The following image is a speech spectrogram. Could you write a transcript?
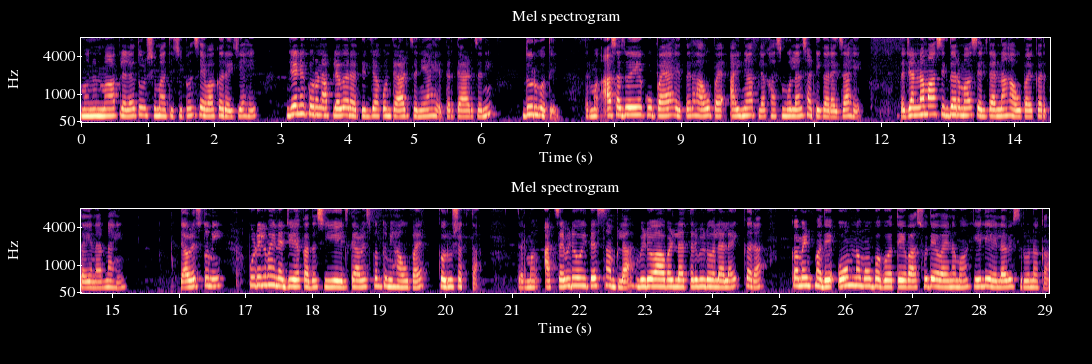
म्हणून मग आपल्याला तुळशी मातेची पण सेवा करायची आहे. जेणेकरून आपल्या घरातील ज्या कोणत्या अडचणी आहेत तर त्या अडचणी दूर होतील. तर मग असा जो एक उपाय आहे तर हा उपाय आईने आपल्या खास मुलांसाठी करायचा आहे. तर ज्यांना मासिक धर्म असेल त्यांना हा उपाय करता येणार नाही. त्यावेळेस तुम्ही पुढील महिन्यात जी एकादशी येईल त्यावेळेस पण तुम्ही हा उपाय करू शकता. तर मग आजचा व्हिडिओ इथेच संपला. व्हिडिओ आवडला तर व्हिडिओला लाईक करा. कमेंटमध्ये ओम नमो भगवते वासुदेवाय नम हे लिहायला विसरू नका.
